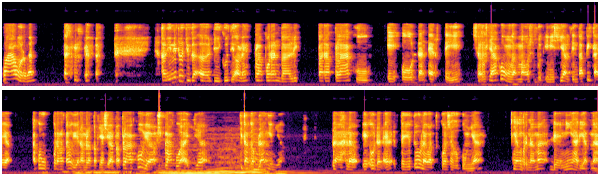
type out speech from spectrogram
ngawur kan? Hal ini tuh juga eh, diikuti oleh pelaporan balik para pelaku EO dan RT seharusnya aku nggak mau sebut inisial tin tapi kayak aku kurang tahu ya nama lengkapnya siapa. Pelaku ya pelaku aja. Kita gamblangin ya. Lah EO dan RT itu lewat kuasa hukumnya yang bernama Denny Haryatna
